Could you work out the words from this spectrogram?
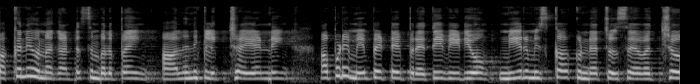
పక్కనే ఉన్న గంట సింబలపై ఆలని క్లిక్ చేయండి. అప్పుడే మేము పెట్టే ప్రతి వీడియో మీరు మిస్ కాకుండా చూసేవచ్చు.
